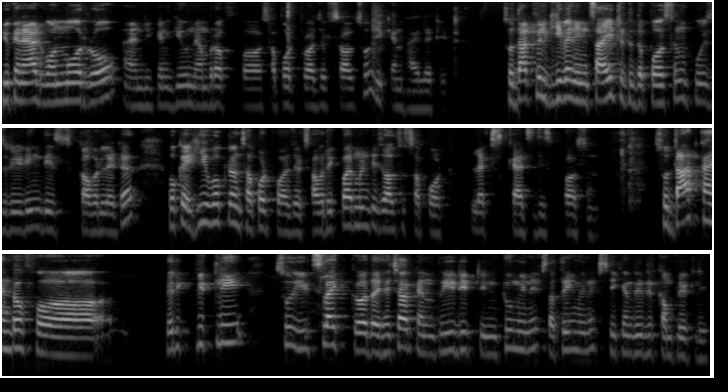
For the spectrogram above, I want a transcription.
you can add one more row and you can give number of uh, support projects also. You can highlight it. So that will give an insight to the person who is reading this cover letter. Okay, he worked on support projects. Our requirement is also support. Let's catch this person. So that kind of uh, very quickly so it's like uh, the HR can read it in two minutes or three minutes. He can read it completely.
